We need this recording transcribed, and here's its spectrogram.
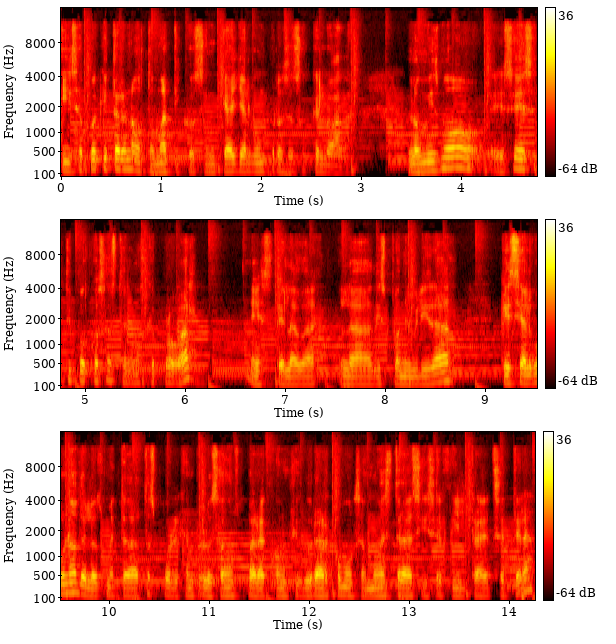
Y se puede quitar en automático sin que haya algún proceso que lo haga. Lo mismo, ese, ese tipo de cosas tenemos que probar. Este, la, la disponibilidad, que si alguno de los metadatos, por ejemplo, lo usamos para configurar cómo se muestra, si se filtra, etcétera,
